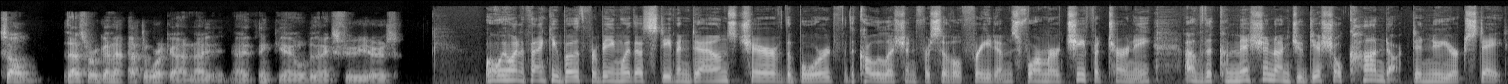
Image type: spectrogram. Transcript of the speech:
So that's what we're going to have to work on, I, I think, you know, over the next few years. Well, we want to thank you both for being with us. Stephen Downs, chair of the board for the Coalition for Civil Freedoms, former chief attorney of the Commission on Judicial Conduct in New York State,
